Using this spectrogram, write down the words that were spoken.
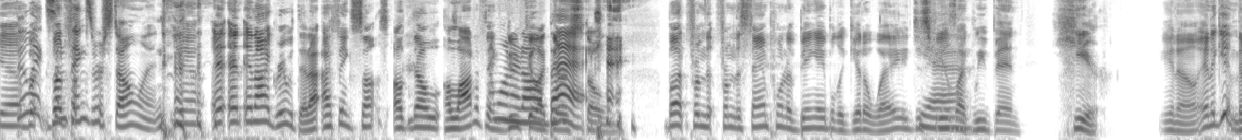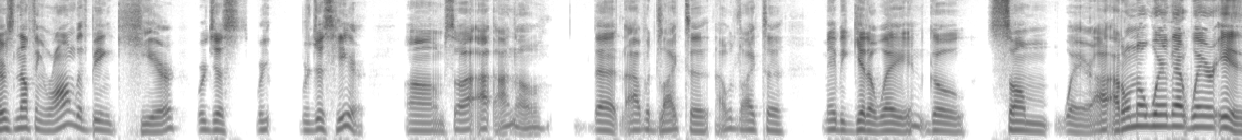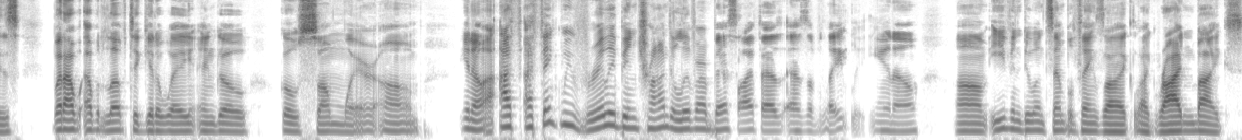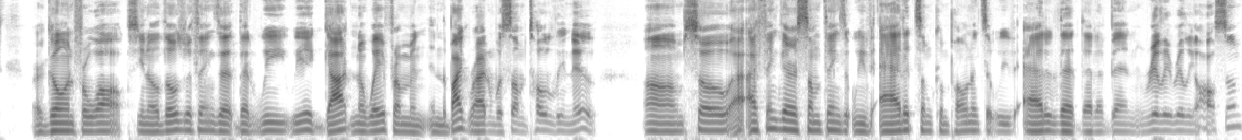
yeah. I feel but, like some but things were stolen. yeah, and, and, and I agree with that. I, I think some uh, no, a lot of things do feel like back. they're stolen. but from the from the standpoint of being able to get away, it just feels like we've been here, you know. And again, there's nothing wrong with being here. We're just we're we're just here. Um, so I I I know that I would like to I would like to maybe get away and go somewhere. I, I don't know where that where is, but I I would love to get away and go go somewhere. Um, you know, I I think we've really been trying to live our best life as as of lately. You know, um, even doing simple things like like riding bikes or going for walks. You know, those are things that that we we had gotten away from, and, and the bike riding was something totally new. Um, so I, I think there are some things that we've added, some components that we've added that that have been really really awesome.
